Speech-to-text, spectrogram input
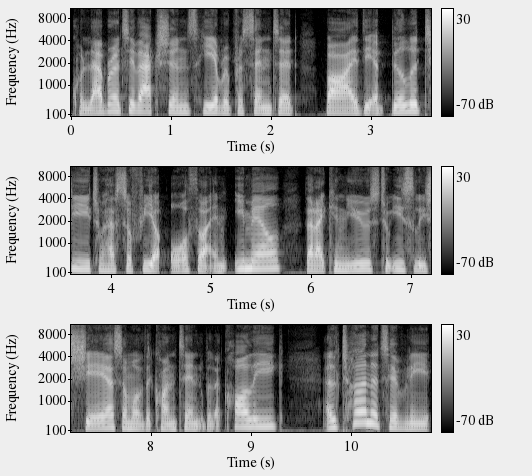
collaborative actions here represented by the ability to have Sophia author an email that I can use to easily share some of the content with a colleague. Alternatively,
